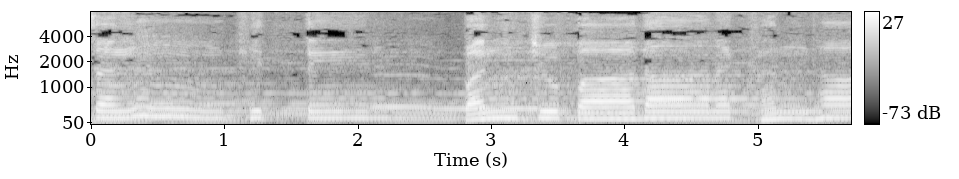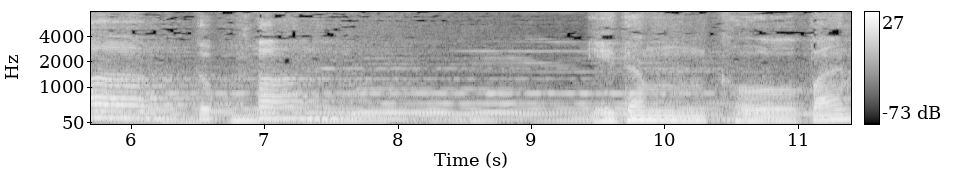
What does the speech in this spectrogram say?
सङ्खित्तेन पञ्चुपादानखन्धा दुःखा इदं खोपनभिक्खवे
